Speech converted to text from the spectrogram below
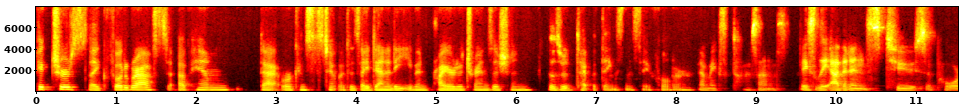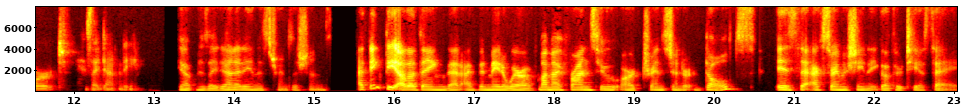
pictures, like photographs of him that were consistent with his identity even prior to transition. Those are the type of things in the safe folder. That makes a ton of sense. Basically, evidence to support his identity. Yep, his identity and his transitions. I think the other thing that I've been made aware of by my friends who are transgender adults is the x-ray machine that you go through TSA.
